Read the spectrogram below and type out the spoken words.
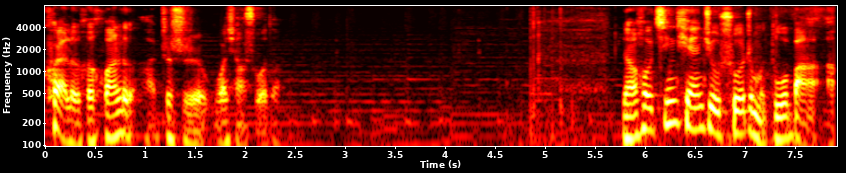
快乐和欢乐啊，这是我想说的。然后今天就说这么多吧啊。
